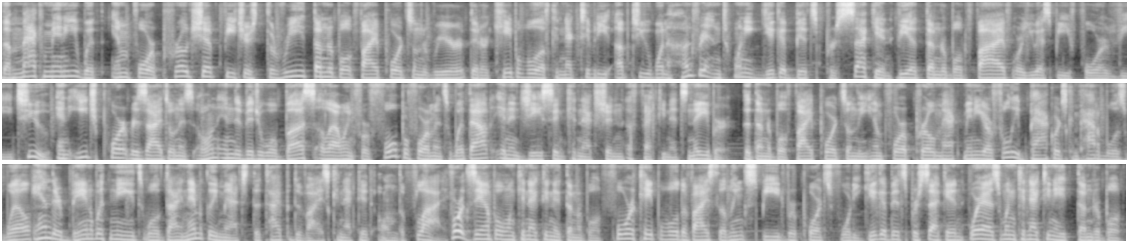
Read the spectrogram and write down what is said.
The Mac Mini with M4 Pro chip features three Thunderbolt 5 ports on the rear that are capable of connectivity up to 120 gigabits per second via Thunderbolt 5 or USB 4 V2, and each port resides on its own individual bus, allowing for full performance without an adjacent connection affecting its neighbor. The Thunderbolt 5 ports on the M4 Pro Mac Mini are fully backwards compatible as well, and their bandwidth needs will dynamically match the type of device connected on the fly. For example, when connecting a Thunderbolt 4 capable device, the link speed reports 40 gigabits per second, whereas when connecting a Thunderbolt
